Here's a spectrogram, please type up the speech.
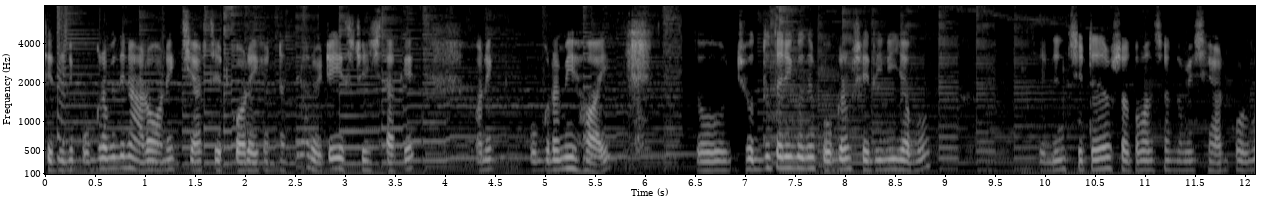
সেদিনে প্রোগ্রামের দিনে আরও অনেক চেয়ার সেট করে এখানটাতে, আর ওইটাই স্টেজ থাকে। অনেক প্রোগ্রামই হয়। তো চোদ্দ তারিখ ওদের প্রোগ্রাম সেদিনই যাব। সেদিন সেটা তোমার সঙ্গে আমি শেয়ার করব।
